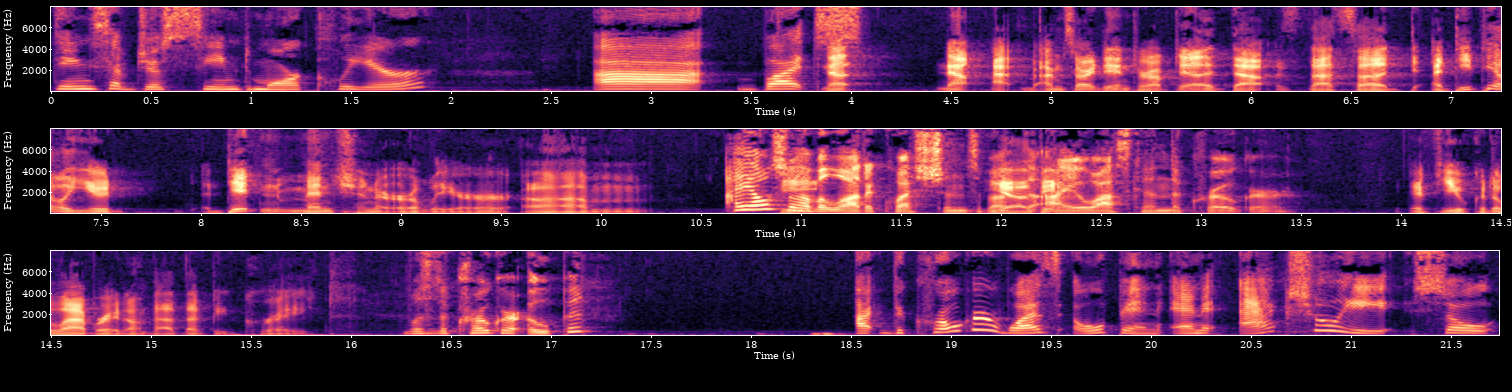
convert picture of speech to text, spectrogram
things have just seemed more clear. Uh, but Now, now I, I'm sorry to interrupt. Uh, that, that's a, a detail you didn't mention earlier. Um, I also The- have a lot of questions about Yeah, the, the- ayahuasca and the Kroger. if you could elaborate on that, that'd be great. Was the Kroger open? I, the Kroger was open, and it actually, so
